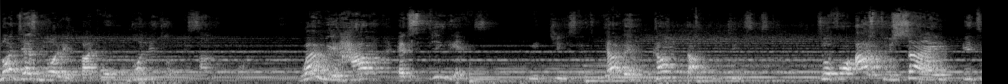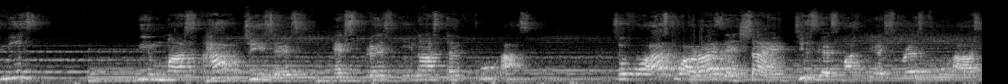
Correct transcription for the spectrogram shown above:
Not just knowledge, but the knowledge of the Son of God. When we have experience with Jesus, we have encounter with Jesus. So for us to shine, it means we must have Jesus expressed in us and through us. So for us to arise and shine, Jesus must be expressed through us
